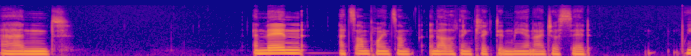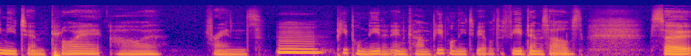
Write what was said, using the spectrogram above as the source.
And and then at some point, some another thing clicked in me, and I just said, "We need to employ our friends. Mm. People need an income. People need to be able to feed themselves." So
